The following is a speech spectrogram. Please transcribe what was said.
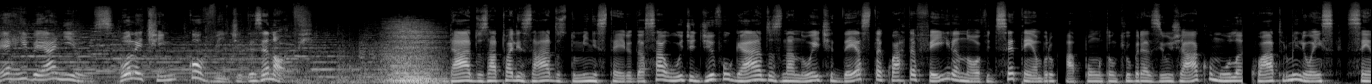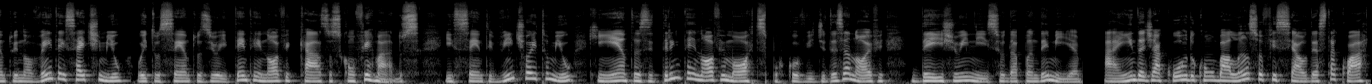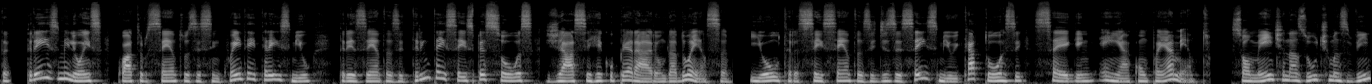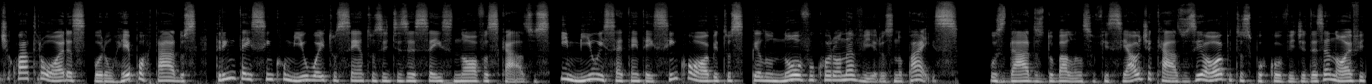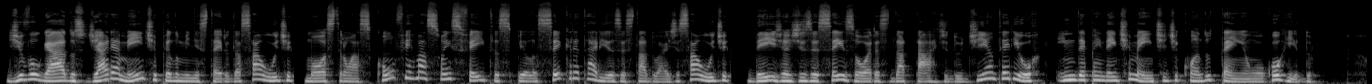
RBA News, Boletim Covid-19. Dados atualizados do Ministério da Saúde, divulgados na noite desta quarta-feira, 9 de setembro, apontam que o Brasil já acumula 4.197.889 casos confirmados e 128.539 mortes por Covid-19 desde o início da pandemia. Ainda de acordo com o balanço oficial desta quarta, 3.453.336 pessoas já se recuperaram da doença e outras 616.014 seguem em acompanhamento. Somente nas últimas 24 horas foram reportados 35.816 novos casos e 1.075 óbitos pelo novo coronavírus no país. Os dados do balanço oficial de casos e óbitos por Covid-19, divulgados diariamente pelo Ministério da Saúde, mostram as confirmações feitas pelas secretarias estaduais de saúde desde as 16 horas da tarde do dia anterior, independentemente de quando tenham ocorrido.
